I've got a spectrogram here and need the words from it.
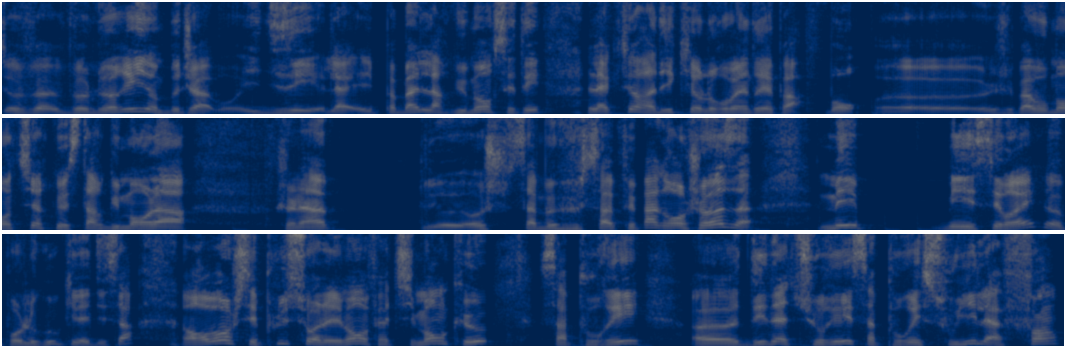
Wolverine. Déjà, il disait pas mal l'argument, c'était l'acteur a dit qu'il ne reviendrait pas. Bon, je vais pas vous mentir que cet argument-là, ça me ça fait pas grand chose, mais mais c'est vrai pour le coup qu'il a dit ça. En revanche, c'est plus sur l'élément effectivement que ça pourrait dénaturer, ça pourrait souiller la fin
